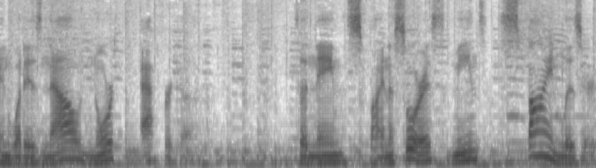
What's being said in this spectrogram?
in what is now North Africa. The name Spinosaurus means spine lizard.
